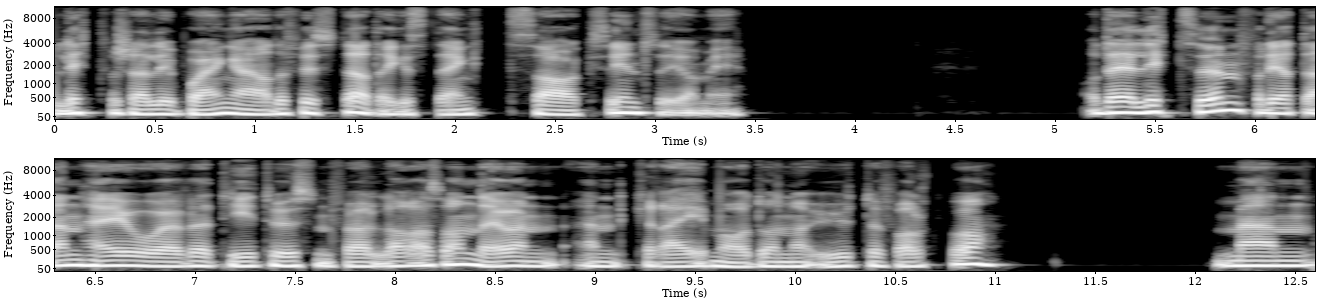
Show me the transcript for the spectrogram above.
litt forskjellige poenger her. Det første er at jeg har stengt saksynssida mi. Og det er litt synd, fordi at den har jo over 10 000 følgere og sånn. Det er jo en, en grei måte å nå ut til folk på. Men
